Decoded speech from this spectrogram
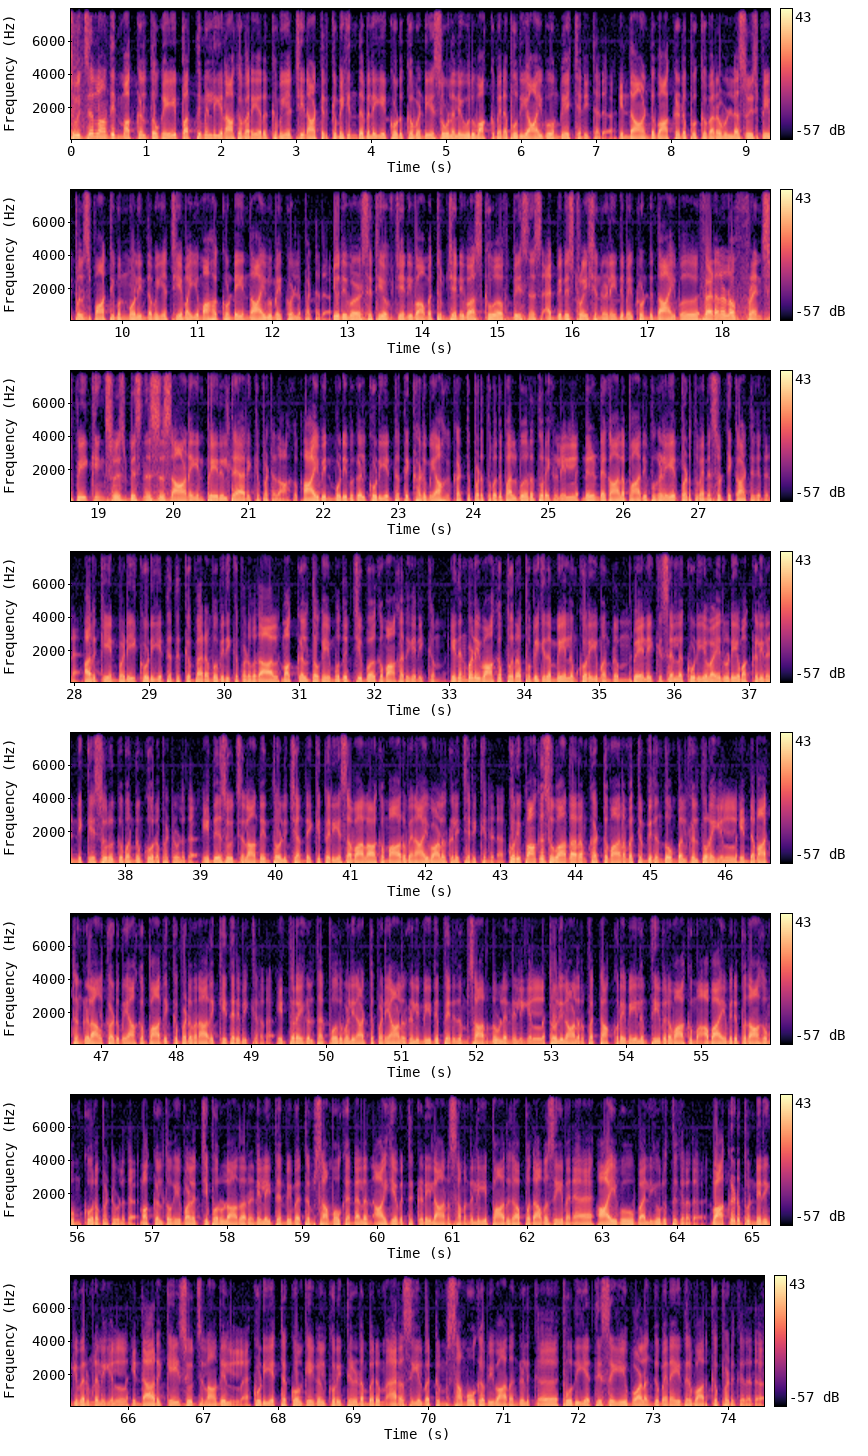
சுவிட்சர்லாந்தின் மக்கள் தொகையை பத்து மில்லியனாக வரையறுக்கும் முயற்சி நாட்டிற்கு மிகுந்த விலையை கொடுக்க வேண்டிய சூழலை உருவாக்கும் என புதிய ஆய்வு ஒன்று எச்சரித்தது. இந்த ஆண்டு வாக்கெடுப்புக்கு வரவுள்ள சுவிஸ் பீப்புள்ஸ் பார்ட்டி முன்மொழிந்த முயற்சியை மையமாக கொண்டே இந்த ஆய்வு மேற்கொள்ளப்பட்டது. யூனிவர்சிட்டி ஆஃப் ஜெனிவா மற்றும் Geneva school of business administration இணைந்து மேற்கொண்ட இந்த ஆய்வு federal of French speaking Swiss businesses ஆணையின் பேரில் தயாரிக்கப்பட்டதாகும். ஆய்வின் முடிவுகள் குடியேற்றத்தை கடுமையாக கட்டுப்படுத்துவது பல்வேறு துறைகளில் நீண்டகால பாதிப்புகளை ஏற்படுத்தும் என சுட்டிக்காட்டுகின்றன. அறிக்கையின்படி குடியேற்றத்திற்கு வரம்பு வரம்பு விதிக்கப்படுவதால் மக்கள் தொகை முதிர்ச்சி வேகமாக அதிகரிக்கும். இதன் விளைவாக பிறப்பு விகிதம் மேலும் குறையும் என்றும் வேலைக்கு செல்லக்கூடிய வயதுடைய மக்களின் எண்ணிக்கை சுருங்கும் என்றும் கூறப்பட்டுள்ளது. இது சுவிட்சர்லாந்தின் தொழிற்சந்தைக்கு பெரிய சவாலாக மாறும் என ஆய்வாளர்கள் எச்சரிக்கின்றனர். குறிப்பாக சுகாதாரம் கட்டுமானம் மற்றும் விருந்தோம்பல்கள் துறையில் இந்த மாற்றங்களால் கடுமையாக பாதிக்கப்படும் என அறிக்கை தெரிவிக்கிறது. இத்துறைகள் தற்போது வெளிநாட்டு பணியாளர்களின் மீது பெரிதும் சார்ந்துள்ள நிலையில் தொழிலாளர் பற்றாக்குறை மேலும் தீவிரமாகும் அபாயம் இருப்பதாகவும் கூறப்பட்டுள்ளது. மக்கள் தொகை வளர்ச்சி பொருளாதார நிலைத்தன்மை மற்றும் சமூக நல நலன் ஆகியவற்றுக்கிடையிலான சமநிலையை பாதுகாப்பது அவசியம் என ஆய்வு வலியுறுத்துகிறது. வாக்கெடுப்பு நெருங்கி வரும் நிலையில் இந்த அறிக்கை சுவிட்சர்லாந்தில் குடியேற்ற கொள்கைகள் குறித்து இடம்பெறும் அரசியல் மற்றும் சமூக விவாதங்களுக்கு புதிய திசையை வழங்கும் என எதிர்பார்க்கப்படுகிறது.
